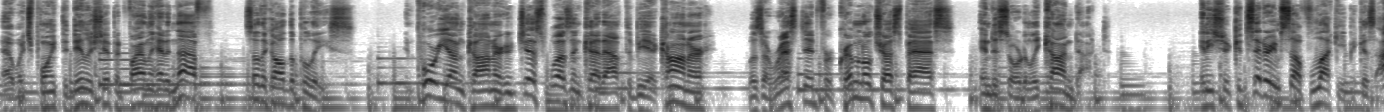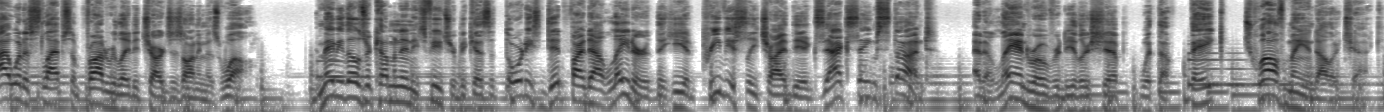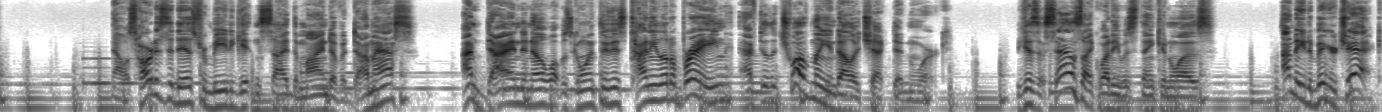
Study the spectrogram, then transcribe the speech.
At which point the dealership had finally had enough, so they called the police. And poor young Connor, who just wasn't cut out to be a Connor, was arrested for criminal trespass and disorderly conduct. And he should consider himself lucky because I would have slapped some fraud related charges on him as well. And maybe those are coming in his future because authorities did find out later that he had previously tried the exact same stunt at a Land Rover dealership with a fake $12 million check. Now, as hard as it is for me to get inside the mind of a dumbass, I'm dying to know what was going through his tiny little brain after the $12 million check didn't work. Because it sounds like what he was thinking was, I need a bigger check.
